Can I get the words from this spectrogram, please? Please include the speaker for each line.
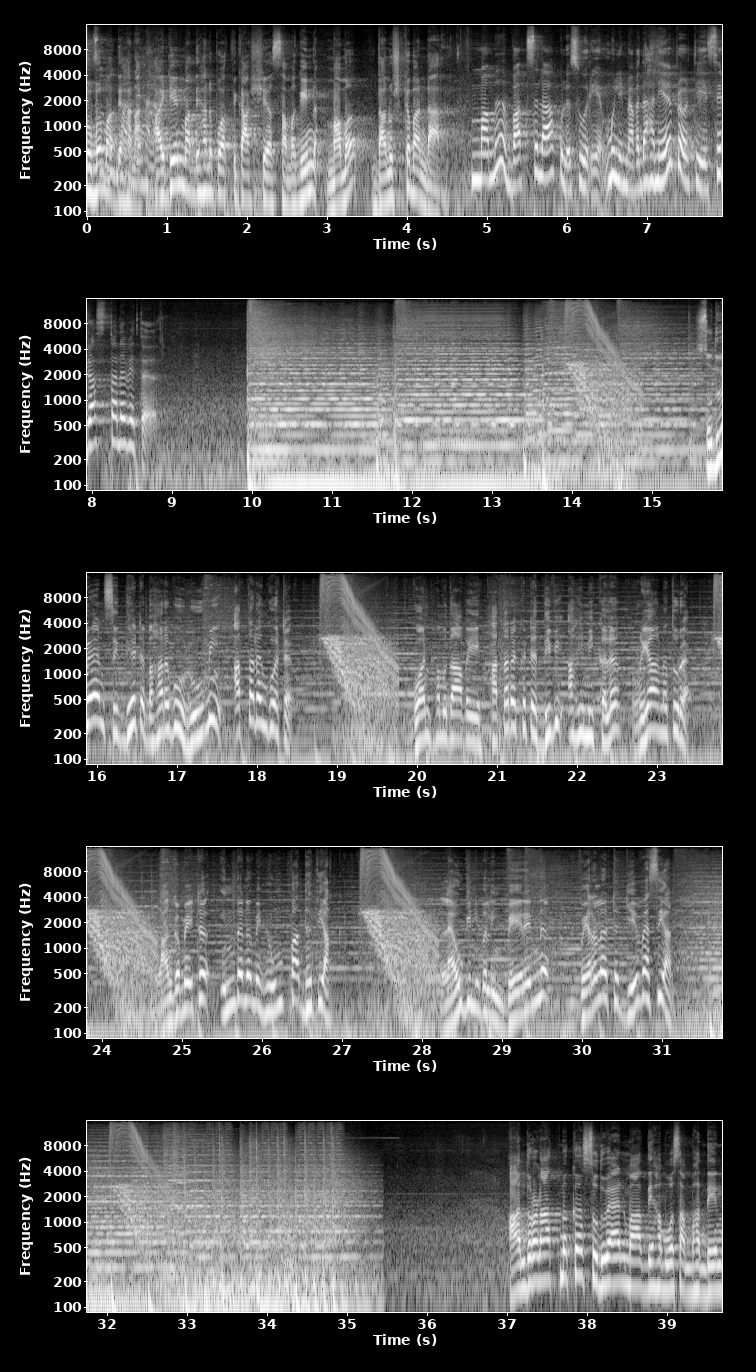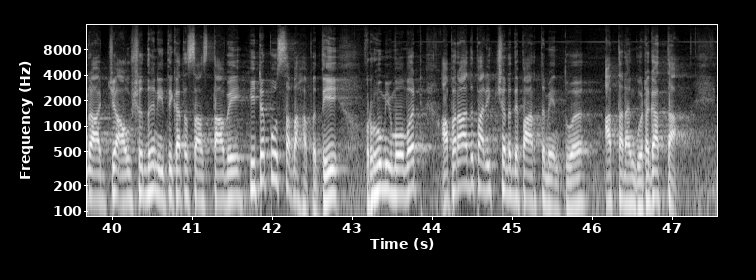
Speaker 1: සුබ මධ්‍යහනක් අයිටන් මධ්‍යහන පුවත් විකාශය සමගින් මම ධනුෂ්ක බණ්ඩාර.
Speaker 2: මම වත්සලා කුලසූරිය මුලින් අවධානය ප්‍රවෘති සිරස්තල වෙත.
Speaker 1: සුදුවයන් සිද්ධියට බහර වූ රූමි අත්තඩංගුවට. ගුවන් හමුදාවේ හතරකට දිවි අහිමි කළ රියානතුර. ළංගමේට ඉන්දන මෙහෙවුම් පද්ධතියක්. ලැව්ගිනිවලින් බේරෙන්න වෙරලට ගේ වැසියන්. ආන්දරනාත්මක සුදුවෑන් මාධ්‍ය හමුව සම්බන්ධයෙන් රාජ්‍ය ඖෂධ නීතිගත සංස්ථාවේ හිටපු සභහපති රුහමි මෝමට් අපරාධ පරීක්ෂණ දෙපාර්තමේන්තුව අත්අඩංගුවට ගත්තා.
